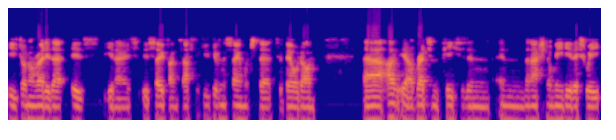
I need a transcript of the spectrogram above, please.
he's done already that is, you know, is, is so fantastic. He's given us so much to, to build on. Uh, I, you know, I've read some pieces in, in the national media this week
